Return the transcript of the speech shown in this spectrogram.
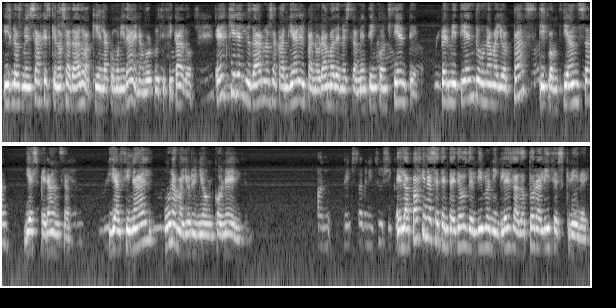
y los mensajes que nos ha dado aquí en la comunidad en Amor Crucificado. Él quiere ayudarnos a cambiar el panorama de nuestra mente inconsciente, permitiendo una mayor paz y confianza y esperanza, y al final una mayor unión con Él. En la página 72 del libro en inglés, la doctora Leaf escribe,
